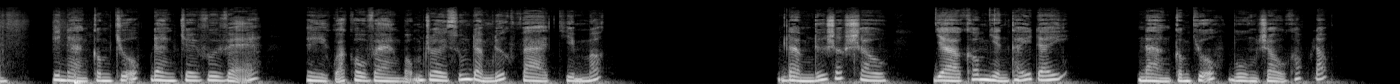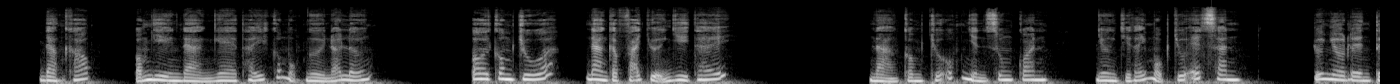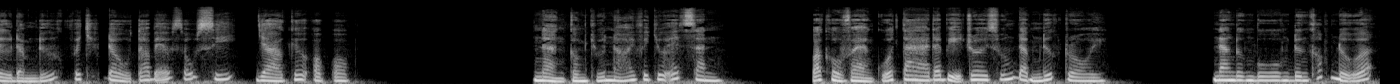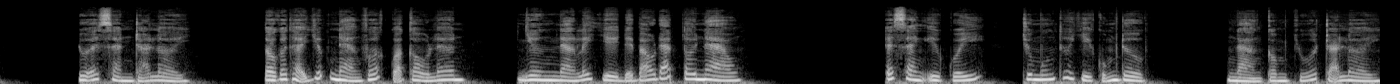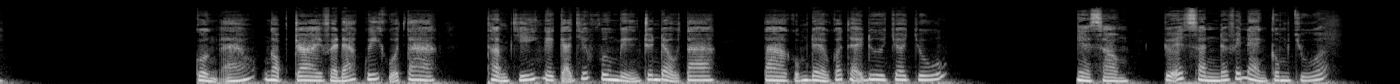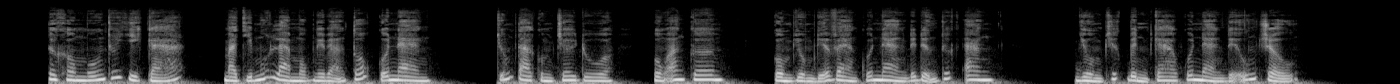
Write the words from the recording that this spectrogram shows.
khi nàng công chúa Úc đang chơi vui vẻ, thì quả cầu vàng bỗng rơi xuống đầm nước và chìm mất. Đầm nước rất sâu, giờ không nhìn thấy đấy. Nàng công chúa Úc buồn rầu khóc lóc. Đang khóc, bỗng nhiên nàng nghe thấy có một người nói lớn. Ôi công chúa, nàng gặp phải chuyện gì thế? Nàng công chúa Úc nhìn xung quanh, nhưng chỉ thấy một chú ếch xanh. Chú nhô lên từ đầm nước với chiếc đầu to béo xấu xí và kêu ộp ộp. Nàng công chúa nói với chú ếch xanh, quả cầu vàng của ta đã bị rơi xuống đầm nước rồi. Nàng đừng buồn, đừng khóc nữa. Chú ếch xanh trả lời, tôi có thể giúp nàng vớt quả cầu lên, nhưng nàng lấy gì để báo đáp tôi nào? Ếch xanh yêu quý, chú muốn thứ gì cũng được. Nàng công chúa trả lời, quần áo, ngọc trai và đá quý của ta, thậm chí ngay cả chiếc vương miện trên đầu ta, ta cũng đều có thể đưa cho chú. Nghe xong, chú Edson nói với nàng công chúa, tôi không muốn thứ gì cả, mà chỉ muốn làm một người bạn tốt của nàng. Chúng ta cùng chơi đùa, cùng ăn cơm, cùng dùng đĩa vàng của nàng để đựng thức ăn, dùng chiếc bình cao của nàng để uống rượu.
